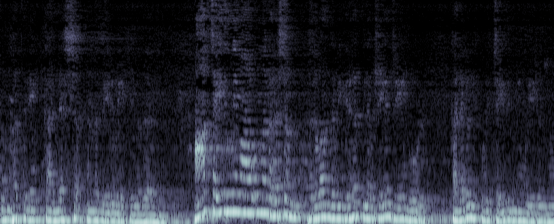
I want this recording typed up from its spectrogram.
കുംഭത്തിനെ കലശം എന്ന പേര് വിളിക്കുന്നത്. ആ ചൈതന്യമാകുന്ന കലശം ഭഗവാന്റെ വിഗ്രഹത്തിൽ അഭിഷേകം ചെയ്യുമ്പോൾ കലകളിൽ കൂടി ചൈതന്യം ഉയരുന്നു.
